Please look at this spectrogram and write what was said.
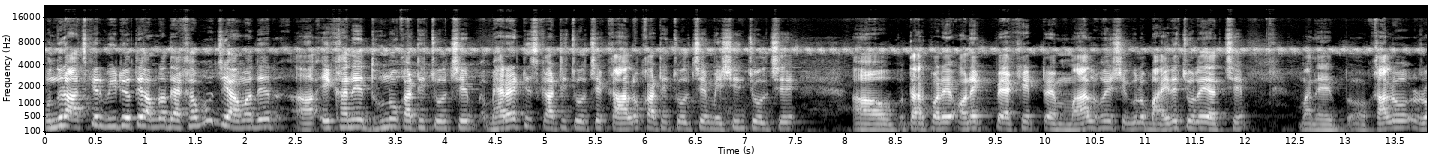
বন্ধুরা, আজকের ভিডিওতে আমরা দেখাবো যে আমাদের এখানে ধুনো কাঠি চলছে, ভ্যারাইটিস কাঠি চলছে, কালো কাঠি চলছে, মেশিন চলছে তারপরে অনেক প্যাকেট মাল হয়ে সেগুলো বাইরে চলে যাচ্ছে। মানে কালো র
